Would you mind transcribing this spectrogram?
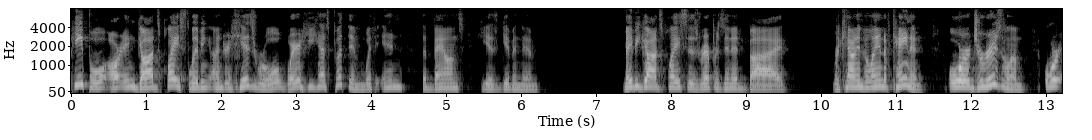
people are in God's place, living under His rule where He has put them within the bounds He has given them. Maybe God's place is represented by recounting the land of Canaan or Jerusalem or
